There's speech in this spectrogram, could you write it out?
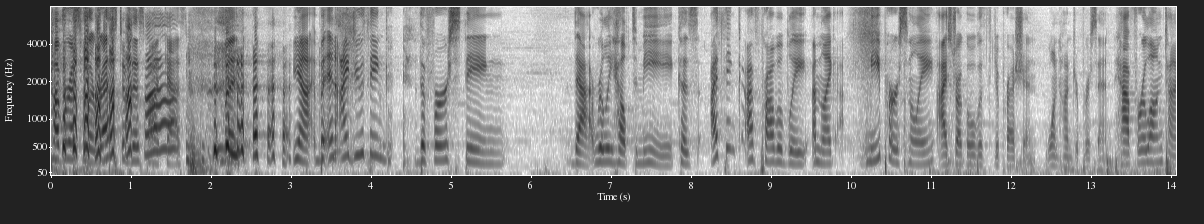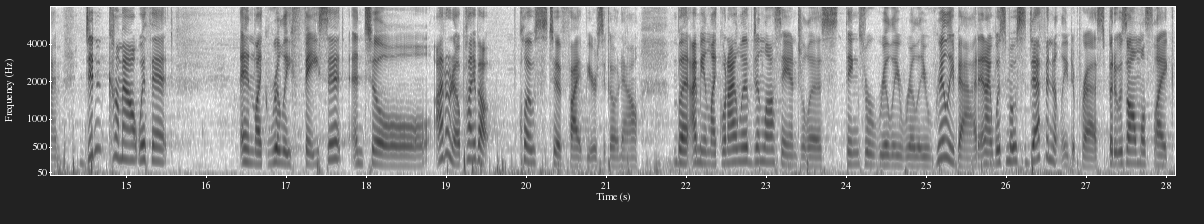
cover us for the rest of this podcast. But yeah, but and I do think the first thing that really helped me because I think I've probably I'm like me personally I struggle with depression 100% have for a long time didn't come out with it and like really face it until I don't know probably about close to 5 years ago now but I mean like when I lived in Los Angeles things were really really really bad and I was most definitely depressed but it was almost like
